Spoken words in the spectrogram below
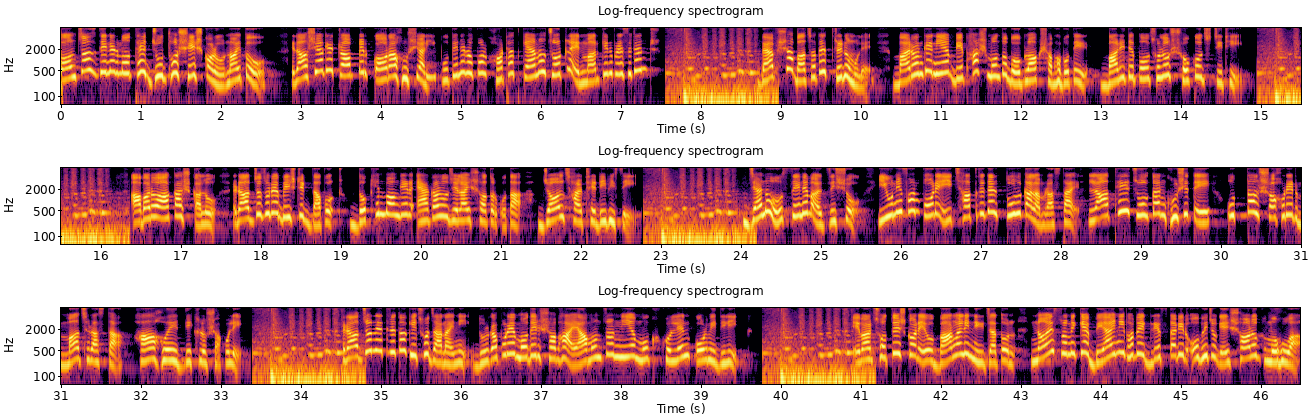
পঞ্চাশ দিনের মধ্যে যুদ্ধ শেষ করো, নয়তো। রাশিয়াকে ট্রাম্পের কড়া হুঁশিয়ারি, পুতিনের ওপর হঠাৎ কেন চটলেন মার্কিন প্রেসিডেন্ট? ব্যবসা বাঁচাতে তৃণমূলে। বায়রনকে নিয়ে বেফাস মন্তব্য ব্লক সভাপতির। বাড়িতে পৌঁছল শোকজ চিঠি। আবারও আকাশ কালো। রাজ্য জুড়ে বৃষ্টির দাপট। দক্ষিণবঙ্গের এগারো জেলায় সতর্কতা। জল ছাড়ছে ডিভিসি যেন সিনেমার দৃশ্য। ইউনিফর্ম পরেই ছাত্রীদের তুলকালাম রাস্তায়। লাথি, চুলতান ঘুষিতে উত্তাল শহরের মাঝ রাস্তা। হা হয়ে দেখল সকলে। রাজ্য নেতৃত্ব কিছু জানায়নি। দুর্গাপুরে মোদীর সভায় আমন্ত্রণ নিয়ে মুখ খুললেন কর্মী দিলীপ। এবার ছত্তিশগড়েও বাঙালি নির্যাতন। নয় শ্রমিককে বেআইনিভাবে গ্রেফতারির অভিযোগে সরব মহুয়া।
